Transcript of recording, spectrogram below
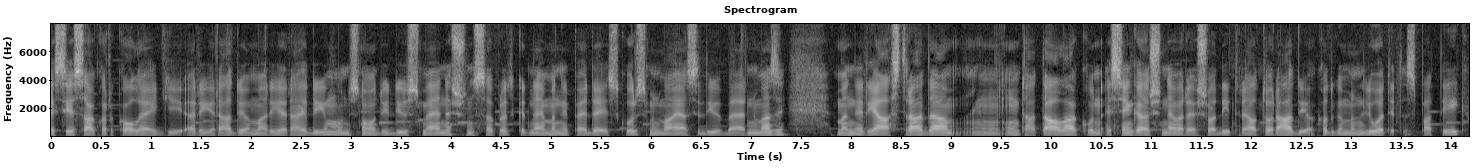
es iesāku ar kolēģi arī radio Mariju raidījumu, un es novadīju divus mēnešus, un sapratu, ka nē, man ir pēdējais kurs, man mājās ir divi bērni mazi, man ir jāstrādā mm, un tā tālāk, un es vienkārši nevarēšu vadīt reāli to radio, kaut gan man ļoti tas patīk.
